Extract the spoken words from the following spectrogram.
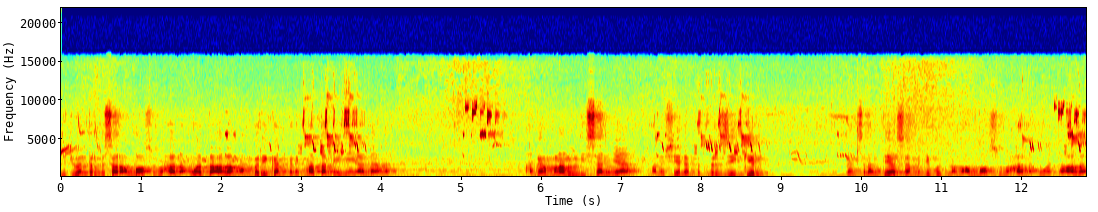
tujuan terbesar Allah Subhanahu wa taala memberikan kenikmatan ini adalah agar melalui lisannya manusia dapat berzikir dan senantiasa menyebut nama Allah Subhanahu wa taala.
